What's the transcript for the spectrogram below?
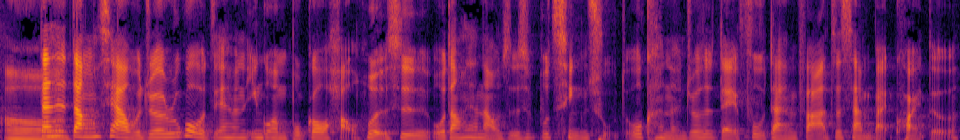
哦，但是当下我觉得，如果我今天英文不够好，或者是我当下脑子是不清楚的，我可能就是得负担发这三百块的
